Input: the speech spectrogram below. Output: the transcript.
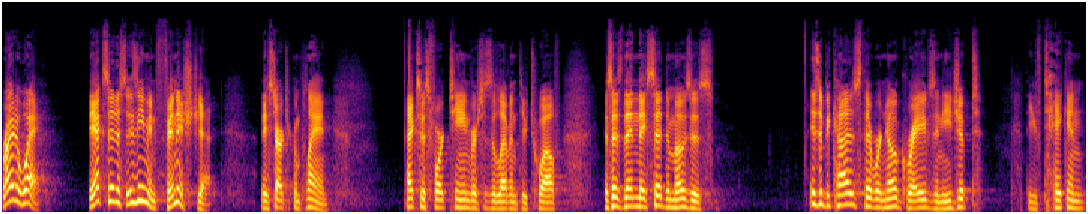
right away. The Exodus isn't even finished yet. They start to complain. Exodus 14, verses 11 through 12. It says, Then they said to Moses, Is it because there were no graves in Egypt that you've taken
